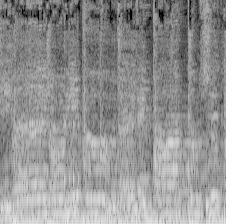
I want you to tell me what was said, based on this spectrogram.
இவனொளி பூதலை பார்க்கும் சுத்த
